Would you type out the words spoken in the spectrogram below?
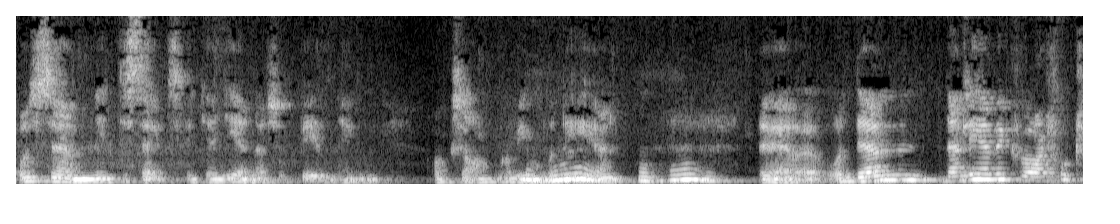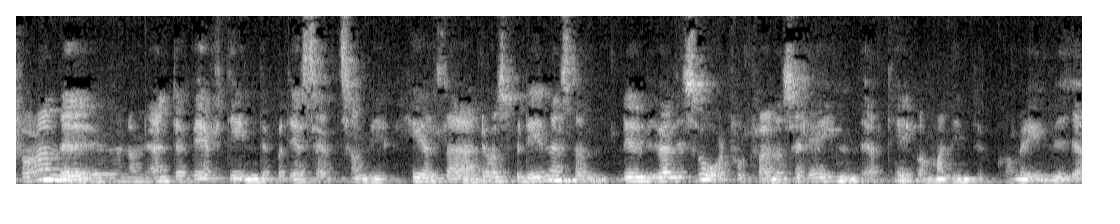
och sen 96 fick jag genusutbildning också, kom in på det. Eh, och den, den lever kvar fortfarande, även om jag inte vävt in det på det sätt som vi helt lärde oss. För det är nästan, det är väldigt svårt fortfarande att sälja in det till, om man inte kommer in via.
